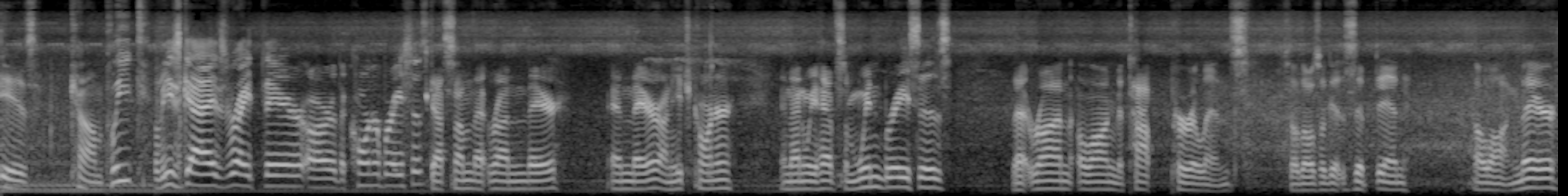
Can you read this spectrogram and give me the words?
Is complete. These guys right there are the corner braces. Got some that run there and there on each corner. And then we have some wind braces that run along the top purlins. So those will get zipped in along there.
